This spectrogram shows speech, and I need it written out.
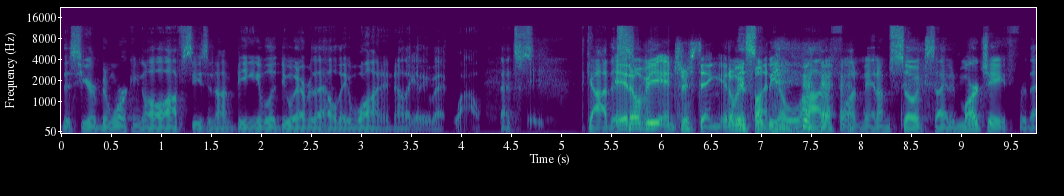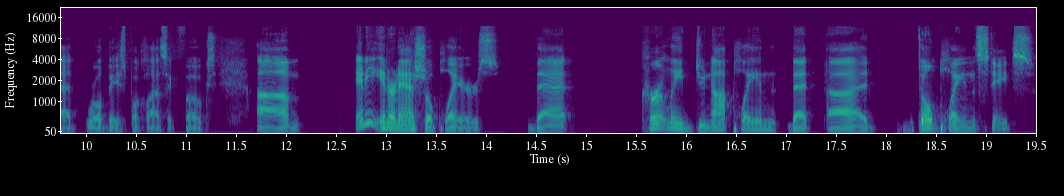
this year. Been working all off season on being able to do whatever the hell they want, and now they got to go back. Wow, that's God. This, it'll be interesting. It'll be fun. Will be a lot of fun, man. I'm so excited. March 8th for that World Baseball Classic, folks. Um, any international players that currently do not play in that uh, don't play in the states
